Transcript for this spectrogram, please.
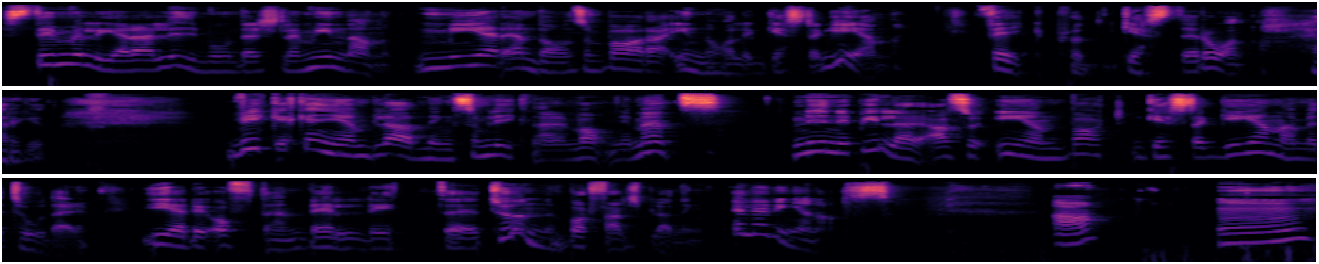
stimulerar livmoderslemhinnan mer än de som bara innehåller gestagen, fejkprogesteron. Oh, herregud. Vilket kan ge en blödning som liknar en vanlig mens. Minipiller, alltså enbart gestagena metoder, ger dig ofta en väldigt eh, tunn bortfallsblödning, eller ingen alls. Ja. Mm.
